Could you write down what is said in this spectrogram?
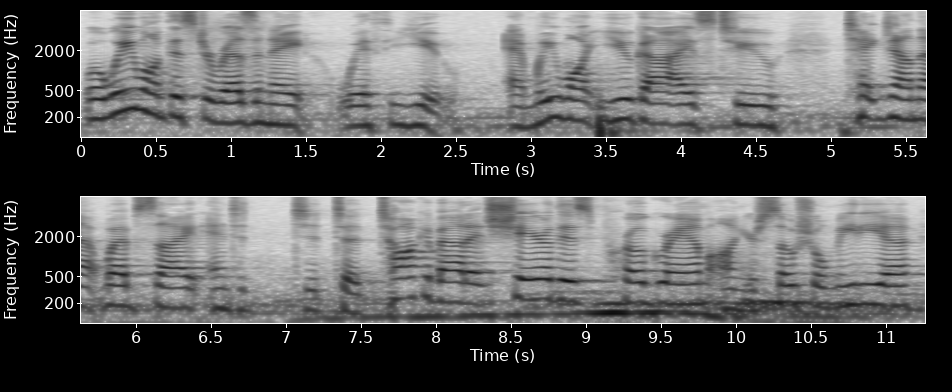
Well, we want this to resonate with you, and we want you guys to take down that website and to, to, to talk about it, share this program on your social media,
